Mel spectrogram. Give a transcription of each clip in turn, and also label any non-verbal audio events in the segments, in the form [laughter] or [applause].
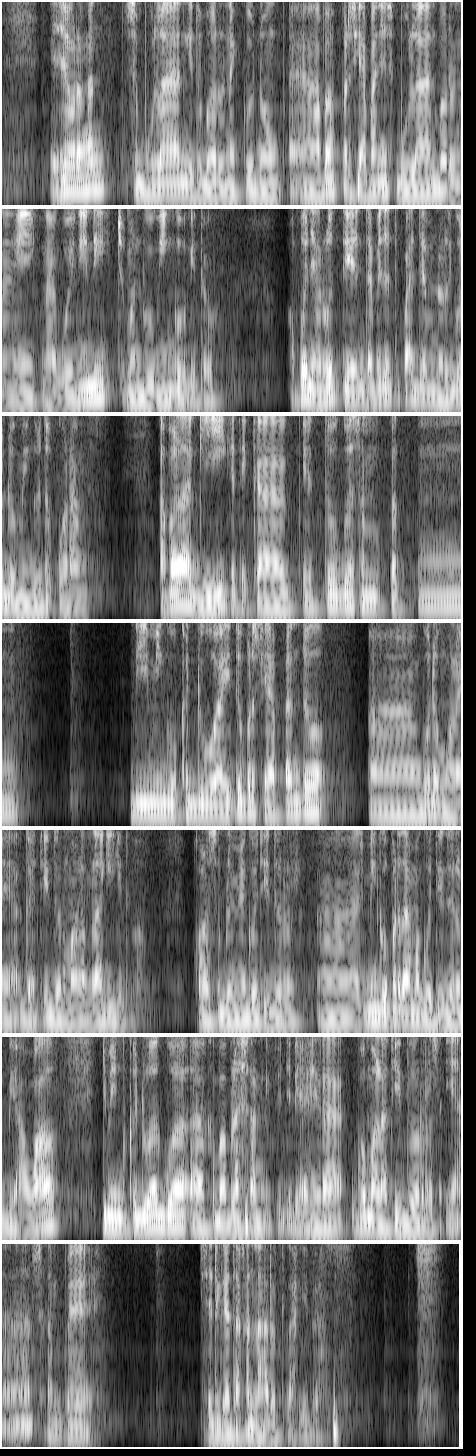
biasanya orang kan sebulan gitu baru naik gunung Eh, apa persiapannya sebulan baru naik. Nah gue ini nih cuman dua minggu gitu. Walaupun ya rutin tapi tetap aja menurut gue dua minggu tuh kurang. Apalagi ketika itu gue sempet hmm, di minggu kedua itu persiapan tuh eh, gue udah mulai agak tidur malam lagi gitu. Kalau sebelumnya gue tidur eh, minggu pertama gue tidur lebih awal di minggu kedua gue eh, kebablasan gitu. Jadi akhirnya gue malah tidur ya sampai bisa dikatakan larut lah gitu.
